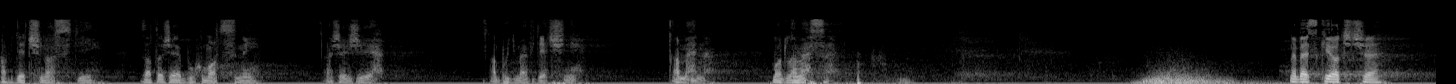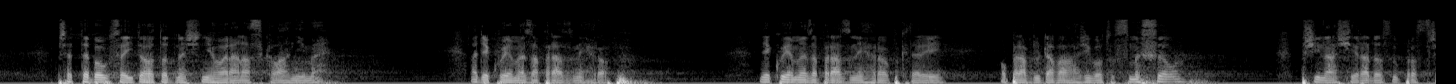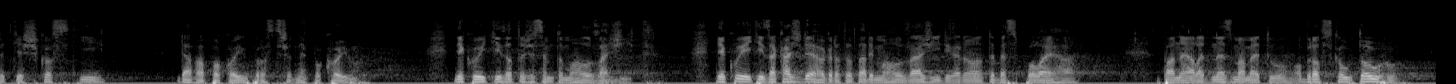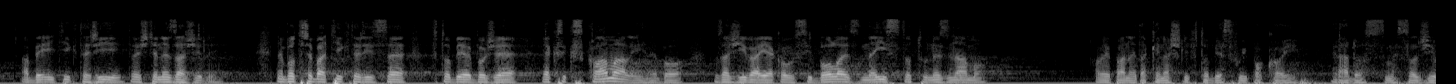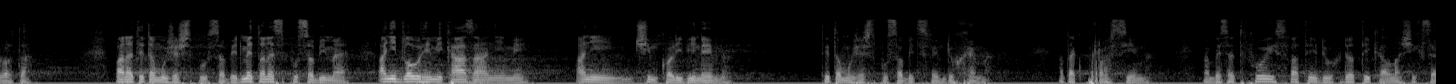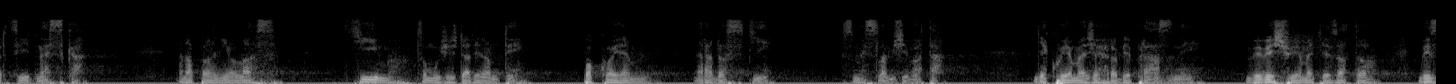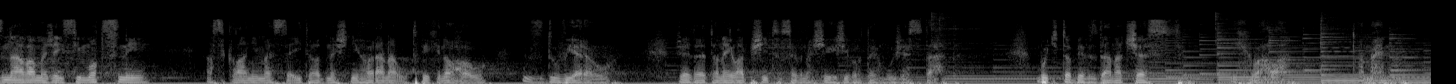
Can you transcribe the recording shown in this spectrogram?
a vděčností za to, že je Bůh mocný a že žije. A buďme vděční. Amen. Modleme se. Nebeský Otče, před tebou se i tohoto dnešního rána skláníme a děkujeme za prázdný hrob. Děkujeme za prázdný hrob, který opravdu dává životu smysl, přináší radost uprostřed těžkostí, dává pokoj uprostřed nepokojů. Děkuji ti za to, že jsem to mohl zažít. Děkuji ti za každého, kdo to tady mohl zažít, kdo na tebe spoléhá. Pane, ale dnes máme tu obrovskou touhu, aby i ti, kteří to ještě nezažili, nebo třeba ti, kteří se v tobě, Bože, jak si zklamali, nebo zažívají jakousi bolest, nejistotu, neznámo, aby, pane, taky našli v tobě svůj pokoj, radost, smysl života. Pane, ty to můžeš způsobit. My to nespůsobíme ani dlouhými kázáními, ani čímkoliv jiným. Ty to můžeš způsobit svým duchem. A tak prosím, aby se tvůj svatý duch dotýkal našich srdcí dneska a naplnil nás tím, co můžeš dát jenom ty. Pokojem, radostí, smyslem života. Děkujeme, že hrob je prázdný. Vyvyšujeme tě za to. Vyznáváme, že jsi mocný a skláníme se i toho dnešního rana u tvých nohou s důvěrou, že to je to nejlepší, co se v našich životech může stát. Buď tobě vzdána čest i chvála. Amen.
